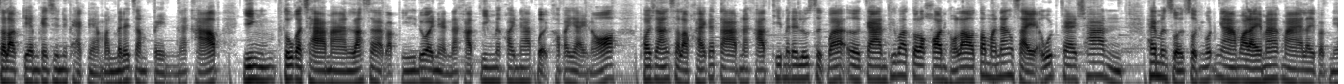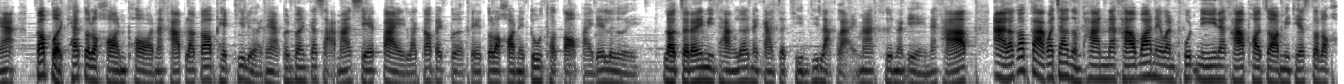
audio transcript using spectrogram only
สำหรับเกม Genshin Impact เนี่ยมันไม่ได้จำเป็นนะครับยิ่งตู้กระชามาลักษณะแบบนี้ด้วยเนี่ยนะครับยิ่งไม่ค่อยน่าเปิดเข้าไปใหญ่เนาะเพราะฉะนั้นสำหรับใครก็ตามนะครับที่ไม่ได้รู้สึกว่าเออการที่ว่าตัวละครของเราต้องมานั่งใส่อาวุธแฟชั่น ให้มันสวยสดงดงามอะไรมากมายอะไรแบบเนี้ยก็เปิดแค่ตัวละครพอนะครับแล้วก็เพชรที่เหลือเนี่ยเพื่อนๆก็สามารถเซฟไป แล้วก็ไปเปิดในตัวละครในตู้ต่อไปได้เลยเราจะได้มีทางเลือกในการจัดทีมที่หลากหลายมากขึ้นนั่นเองนะครับอะแล้วก็ฝากประชาสัมพันธ์นะครับว่าในวันพุธนี้นะครับพอจอมีเทสตัวละค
